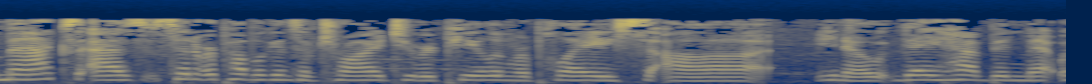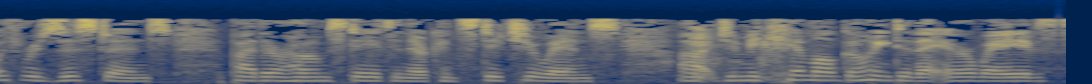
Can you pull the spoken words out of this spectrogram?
Max, as Senate Republicans have tried to repeal and replace, uh, you know, they have been met with resistance by their home states and their constituents. Uh, Jimmy Kimmel going to the airwaves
